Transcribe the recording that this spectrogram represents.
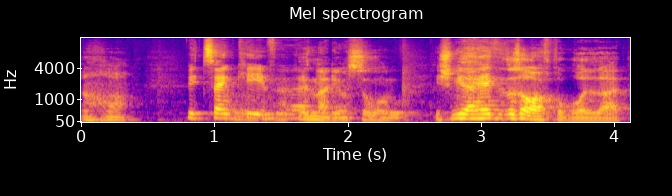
Aha. Viccen kívül. Ez nagyon szomorú. És mi a helyzet az alkohollal?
